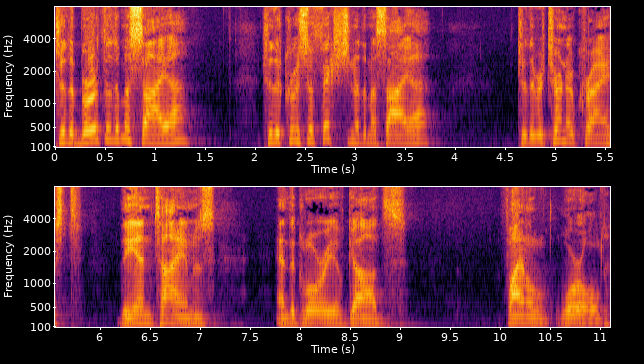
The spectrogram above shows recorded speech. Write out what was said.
to the birth of the Messiah, to the crucifixion of the Messiah, to the return of Christ, the end times, and the glory of God's final world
